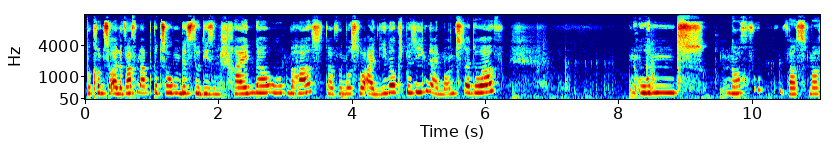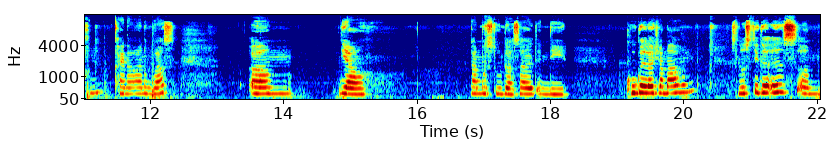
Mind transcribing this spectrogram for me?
bekommst du alle Waffen abgezogen, bis du diesen Schrein da oben hast. Dafür musst du einen Hinox besiegen, ein Monsterdorf. Und noch was machen. Keine Ahnung was. Ähm, ja. Dann musst du das halt in die Kugellöcher machen. Das Lustige ist, ähm,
